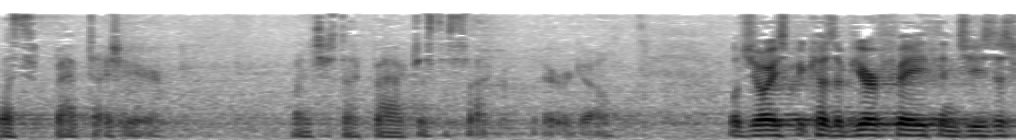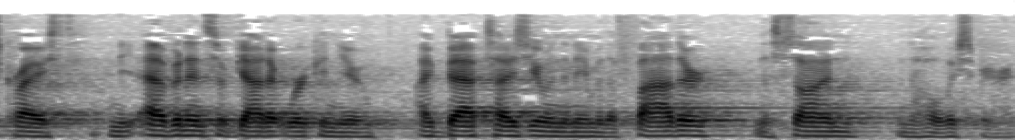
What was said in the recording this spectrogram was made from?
Let's baptize you here. Why don't you step back just a sec? There we go. Well, Joyce, because of your faith in Jesus Christ and the evidence of God at work in you, I baptize you in the name of the Father, and the Son, and the Holy Spirit.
